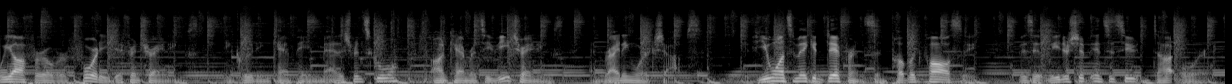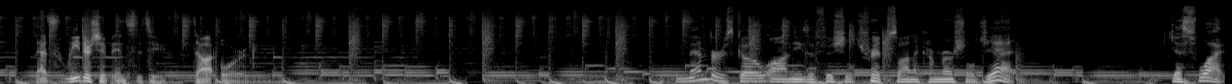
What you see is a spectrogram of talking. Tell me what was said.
We offer over 40 different trainings, including campaign management school, on camera TV trainings, and writing workshops. If you want to make a difference in public policy, visit leadershipinstitute.org. That's leadershipinstitute.org. the members go on these official trips on a commercial jet, guess what?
